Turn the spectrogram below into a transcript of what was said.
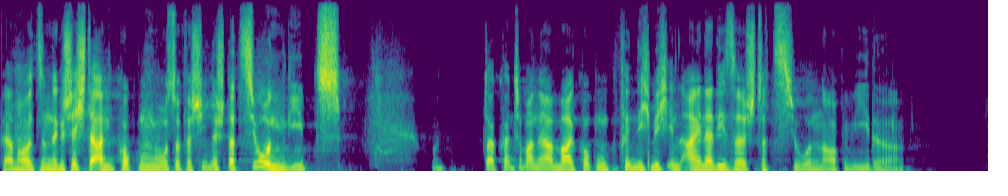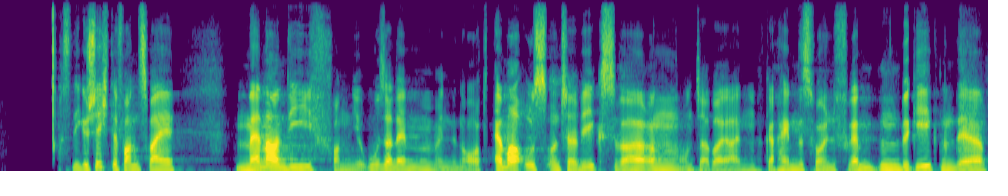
Wir werden heute eine Geschichte angucken, wo es so verschiedene Stationen gibt. Da könnte man ja mal gucken, finde ich mich in einer dieser Stationen auch wieder. Das ist die Geschichte von zwei Männern, die von Jerusalem in den Ort Emmaus unterwegs waren und dabei einem geheimnisvollen Fremden begegnen, der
